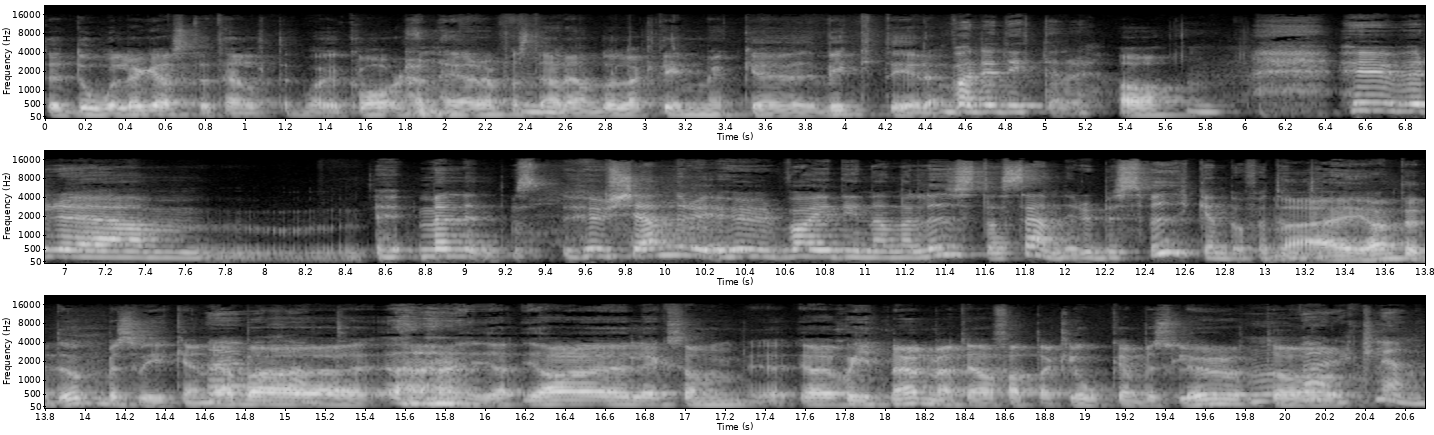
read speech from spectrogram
det dåligaste tältet var ju kvar där nere fast jag hade ändå lagt in mycket vikt i det. Var det ditt eller? Ja. Hur... ehm, men hur känner du? Hur, vad är din analys då sen? Är du besviken då för att du inte... Nej, jag är inte ett dugg besviken. Nej, jag, bara, jag, jag, är liksom, jag är skitnöjd med att jag har fattat kloka beslut. Mm, och, verkligen.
